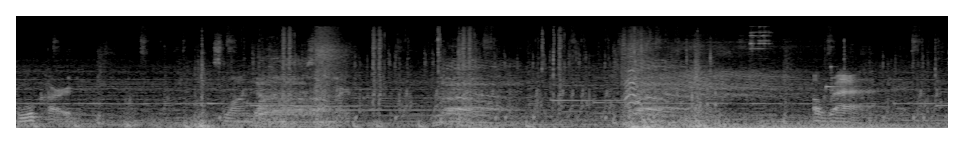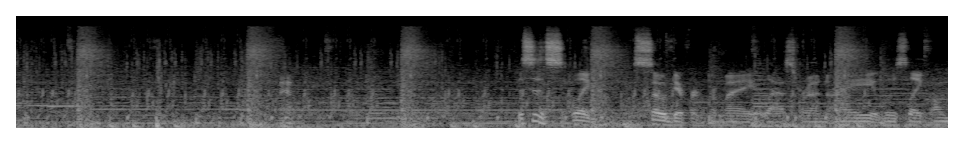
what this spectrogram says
fool card? It's long gone somewhere. Alright. This is like so different from my last run. I was like on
